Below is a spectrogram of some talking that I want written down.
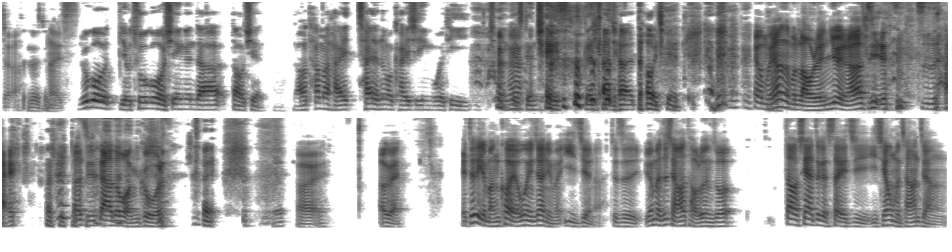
对啊，真的真的 nice。如果有出过，先跟大家道歉。然后他们还猜的那么开心，我也替 Angus 跟 Chase 跟大家道歉。哎、欸，我们像什么老人院，然后自己自嗨，然后其实大家都玩过了。对，Alright，OK，哎、欸，这个也蛮快的。问一下你们意见啊，就是原本是想要讨论说，到现在这个赛季，以前我们常常讲，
